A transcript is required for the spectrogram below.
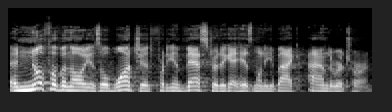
Enough of an audience will watch it for the investor to get his money back and a return.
